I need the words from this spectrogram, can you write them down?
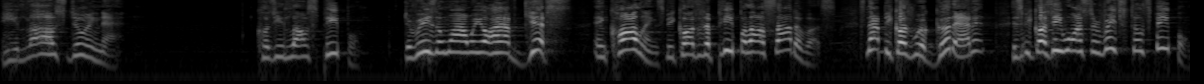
He loves doing that because he loves people. The reason why we all have gifts and callings because of the people outside of us. It's not because we're good at it. It's because he wants to reach those people.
